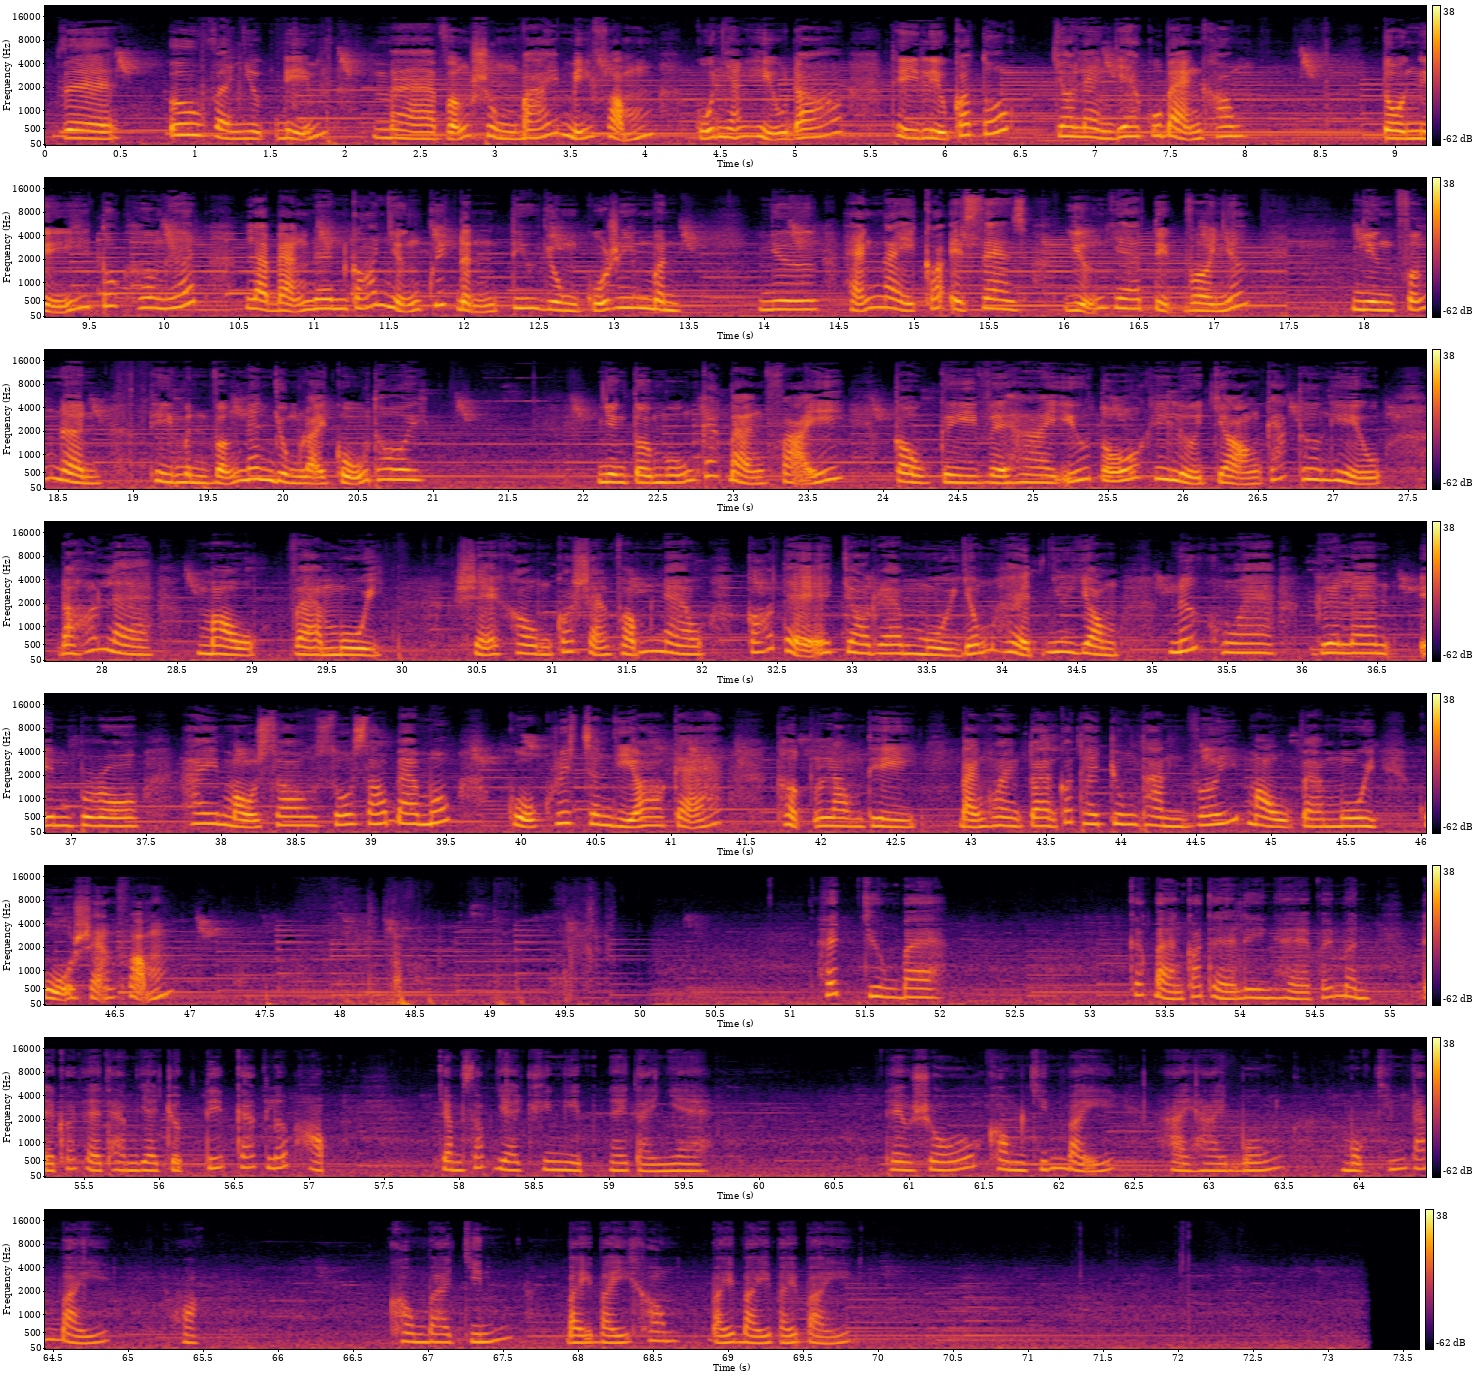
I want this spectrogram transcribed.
về ưu và nhược điểm mà vẫn sùng bái mỹ phẩm của nhãn hiệu đó, thì liệu có tốt cho làn da của bạn không? tôi nghĩ tốt hơn hết là bạn nên có những quyết định tiêu dùng của riêng mình, như hãng này có essence dưỡng da tuyệt vời nhất, nhưng phấn nền thì mình vẫn nên dùng loại cũ thôi. Nhưng tôi muốn các bạn phải cầu kỳ về hai yếu tố khi lựa chọn các thương hiệu, đó là màu và mùi sẽ không có sản phẩm nào có thể cho ra mùi giống hệt như dòng nước hoa Guerlain Impro hay màu son số 631 của Christian Dior cả. Thật lòng thì bạn hoàn toàn có thể trung thành với màu và mùi của sản phẩm. Hết chương 3 Các bạn có thể liên hệ với mình để có thể tham gia trực tiếp các lớp học, chăm sóc da chuyên nghiệp ngay tại nhà theo số 097 224 1987 hoặc 039 770 7777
